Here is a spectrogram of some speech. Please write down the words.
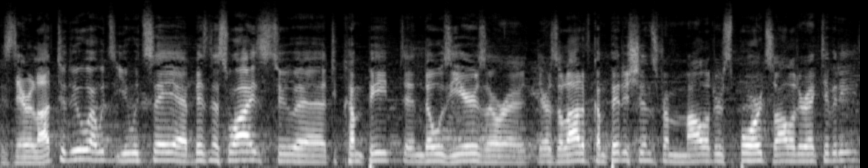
Is there a lot to do? I would you would say uh, business-wise to uh, to compete in those years, or there's a lot of competitions from all other sports, all other activities.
